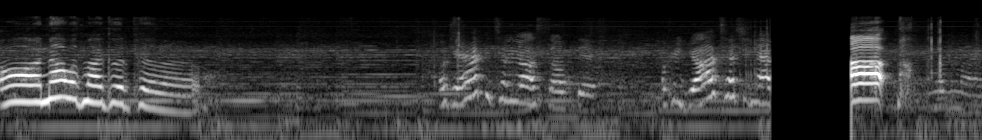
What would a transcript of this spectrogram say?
Oh, not with my good pillow. Okay, I have to tell y'all something. Okay, y'all touching that. Up. Uh, Never mind.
